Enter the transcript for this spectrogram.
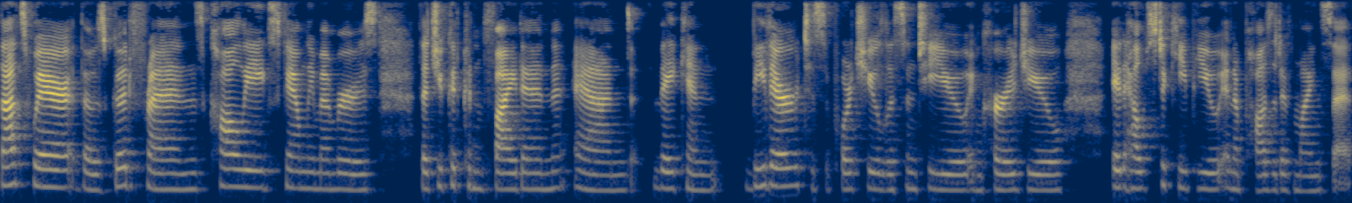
That's where those good friends, colleagues, family members that you could confide in and they can be there to support you, listen to you, encourage you. It helps to keep you in a positive mindset.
